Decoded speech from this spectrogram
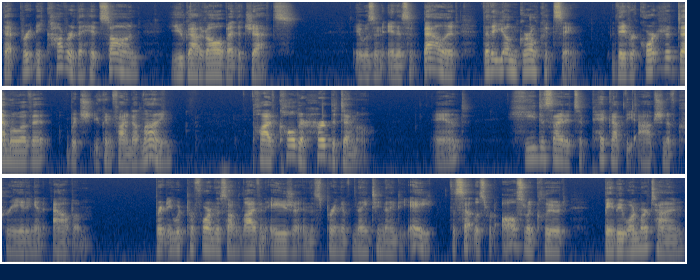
that Britney cover the hit song You Got It All by the Jets. It was an innocent ballad that a young girl could sing. They recorded a demo of it, which you can find online. Clive Calder heard the demo, and he decided to pick up the option of creating an album. Britney would perform the song live in Asia in the spring of 1998. The setlist would also include Baby One More Time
